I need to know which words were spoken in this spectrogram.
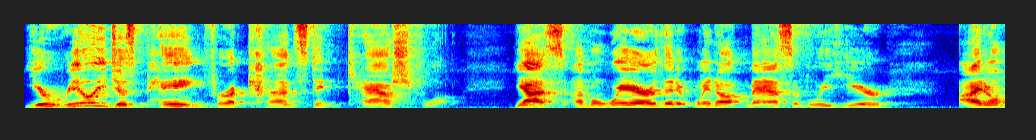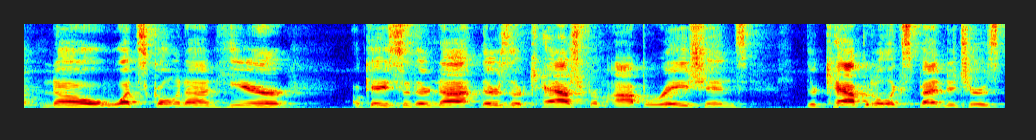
You're really just paying for a constant cash flow. Yes, I'm aware that it went up massively here. I don't know what's going on here. Okay, so they're not, there's their cash from operations, their capital expenditures,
